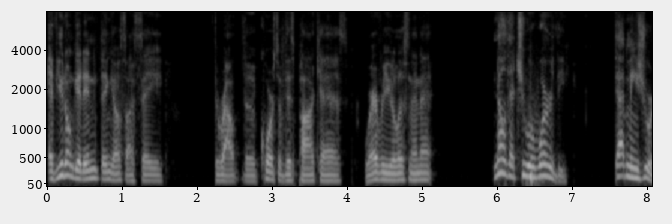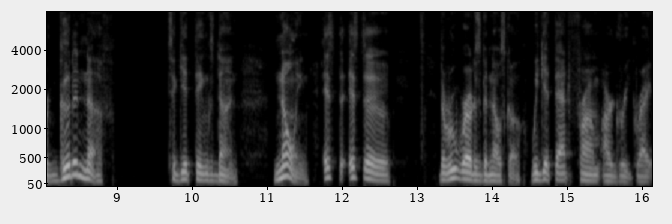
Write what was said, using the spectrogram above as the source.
If you don't get anything else I say throughout the course of this podcast, wherever you're listening at, know that you are worthy. That means you are good enough to get things done. Knowing it's the it's the the root word is gnosko. We get that from our Greek, right?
